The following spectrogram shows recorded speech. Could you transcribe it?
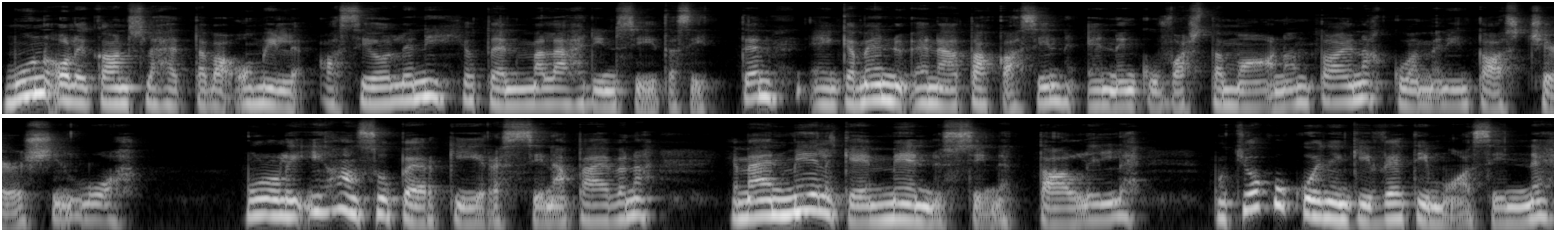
Mun oli kans lähettävä omille asioilleni, joten mä lähdin siitä sitten, enkä mennyt enää takaisin ennen kuin vasta maanantaina, kun mä menin taas Cherishin luo. Mulla oli ihan superkiire sinä päivänä, ja mä en melkein mennyt sinne tallille, mutta joku kuitenkin veti mua sinne,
